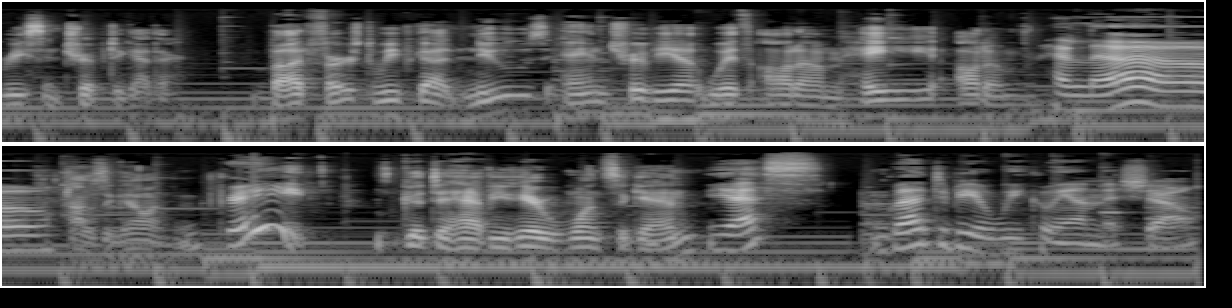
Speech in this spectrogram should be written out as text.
recent trip together. But first, we've got news and trivia with Autumn. Hey, Autumn. Hello. How's it going? Great. It's good to have you here once again. Yes. I'm glad to be a weekly on this show.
